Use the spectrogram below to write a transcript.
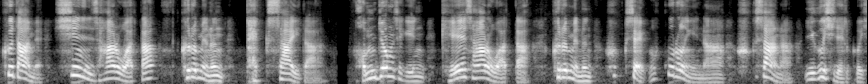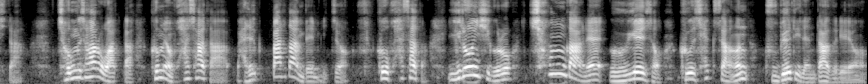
그 다음에 신사로 왔다. 그러면은 백사이다. 검정색인 개사로 왔다. 그러면은 흑색, 흑구렁이나 흑사나 이것이 될 것이다. 정사로 왔다. 그러면 화사다. 말, 빨간 뱀 있죠. 그 화사다. 이런 식으로 천간에 의해서 그 색상은 구별이 된다 그래요.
